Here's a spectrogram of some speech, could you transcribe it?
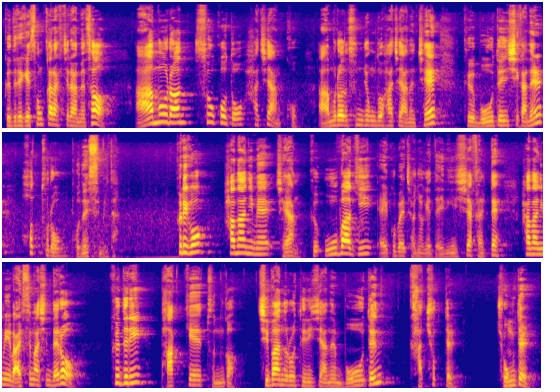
그들에게 손가락질하면서 아무런 수고도 하지 않고 아무런 순종도 하지 않은 채 그 모든 시간을 허투루 보냈습니다. 그리고 하나님의 재앙, 그 우박이 애굽의 전역에 내리기 시작할 때 하나님이 말씀하신 대로 그들이 밖에 둔 것, 집안으로 들이지 않은 모든 가축들, 종들,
